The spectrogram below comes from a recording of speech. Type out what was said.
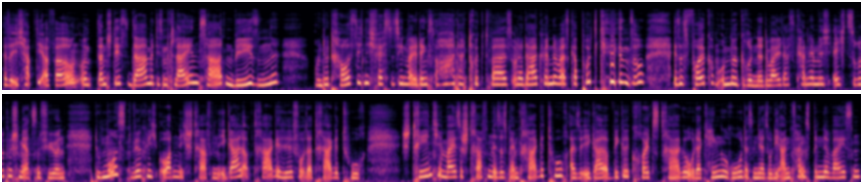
also ich habe die Erfahrung und dann stehst du da mit diesem kleinen, zarten Wesen und du traust dich nicht festzuziehen, weil du denkst, oh, da drückt was oder da könnte was kaputt gehen. So, es ist vollkommen unbegründet, weil das kann nämlich echt zu Rückenschmerzen führen. Du musst wirklich ordentlich straffen, egal ob Tragehilfe oder Tragetuch. Strähnchenweise straffen ist es beim Tragetuch, also egal ob Wickelkreuz, Trage oder Känguru, das sind ja so die Anfangsbindeweisen.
